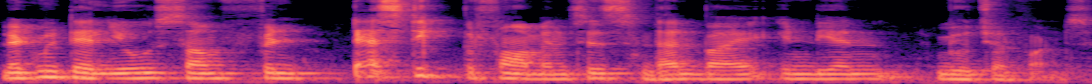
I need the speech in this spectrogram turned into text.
let me tell you some fantastic performances done by Indian mutual funds.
